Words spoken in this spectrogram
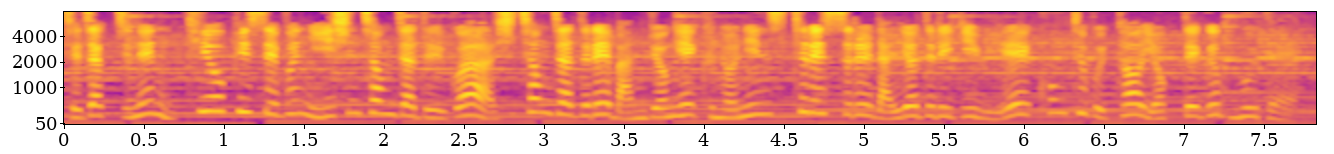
제작진은 TOP7 이 신청자들과 시청자들의 만병의 근원인 스트레스를 날려드리기 위해 콩트부터 역대급 무대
